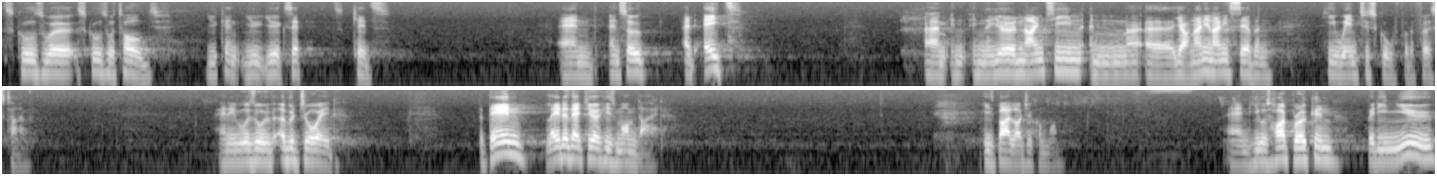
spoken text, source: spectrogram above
schools were, schools were told, you, can, you, you accept kids. And, and so at eight, um, in, in the year 19, and, uh, yeah, 1997, he went to school for the first time. And he was overjoyed. But then, later that year, his mom died. His biological mom. And he was heartbroken, but he knew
